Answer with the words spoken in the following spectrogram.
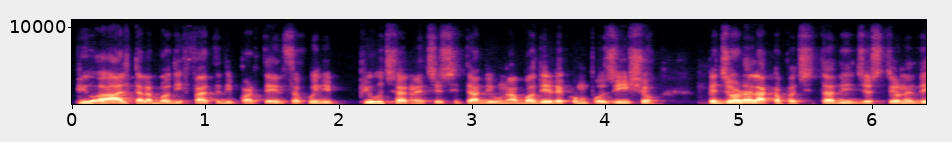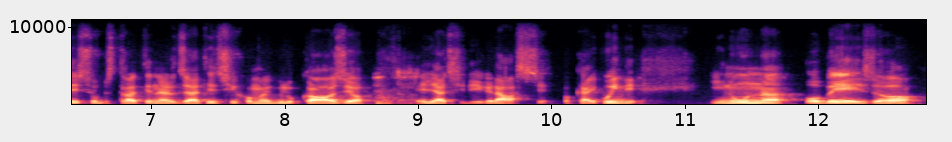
più alta la body fat di partenza, quindi più c'è necessità di una body recomposition, peggiore la capacità di gestione dei substrati energetici come il glucosio e gli acidi grassi. Ok, quindi in un obeso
